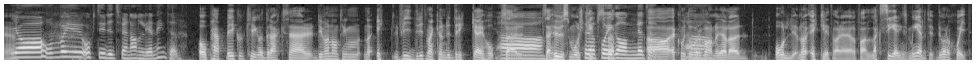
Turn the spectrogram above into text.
Eh, Ja, hon var ju, åkte ju dit för en anledning typ. Och Peppe gick omkring och drack så här, det var någonting något vidrigt man kunde dricka ihop, så här, så här husmorstips. För att få igång det, typ. Ja, jag kommer inte ihåg vad det var, något jävla olja, något äckligt var det i alla fall. Laxeringsmedel typ, det var något skit.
